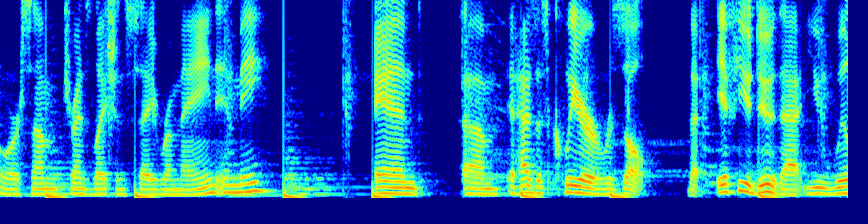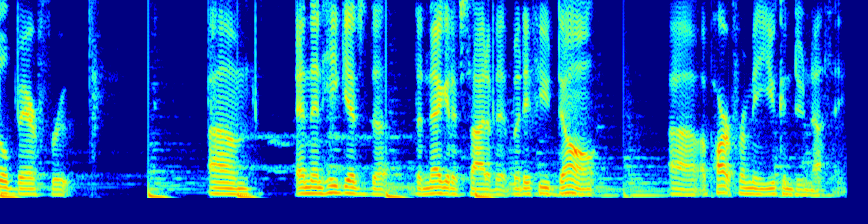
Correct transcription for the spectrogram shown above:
or some translations say remain in me. And um, it has this clear result that if you do that, you will bear fruit. Um, and then he gives the, the negative side of it, but if you don't, uh, apart from me, you can do nothing.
